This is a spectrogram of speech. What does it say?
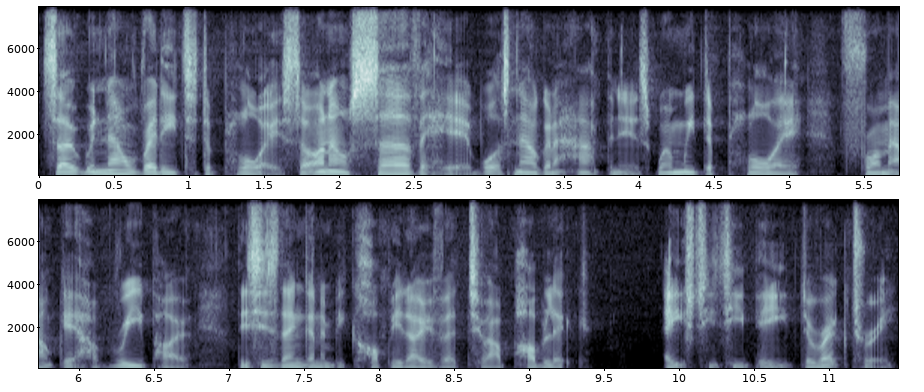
So we're now ready to deploy. So on our server here, what's now going to happen is when we deploy from our GitHub repo, this is then going to be copied over to our public HTTP directory.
